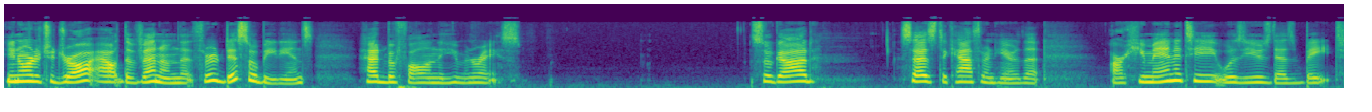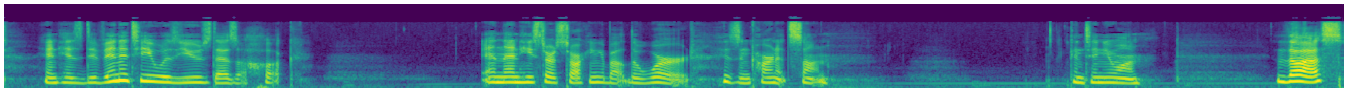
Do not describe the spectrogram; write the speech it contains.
in order to draw out the venom that through disobedience had befallen the human race. So God says to Catherine here that our humanity was used as bait, and his divinity was used as a hook. And then he starts talking about the Word, his incarnate Son. Continue on. Thus,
